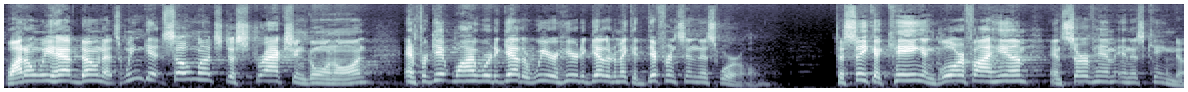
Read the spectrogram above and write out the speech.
Why don't we have donuts? We can get so much distraction going on and forget why we're together. We are here together to make a difference in this world to seek a king and glorify him and serve him in his kingdom.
